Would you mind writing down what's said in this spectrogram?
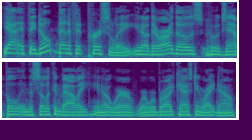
Yeah, if they don't benefit personally, you know, there are those who, example, in the Silicon Valley, you know, where, where we're broadcasting right now,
